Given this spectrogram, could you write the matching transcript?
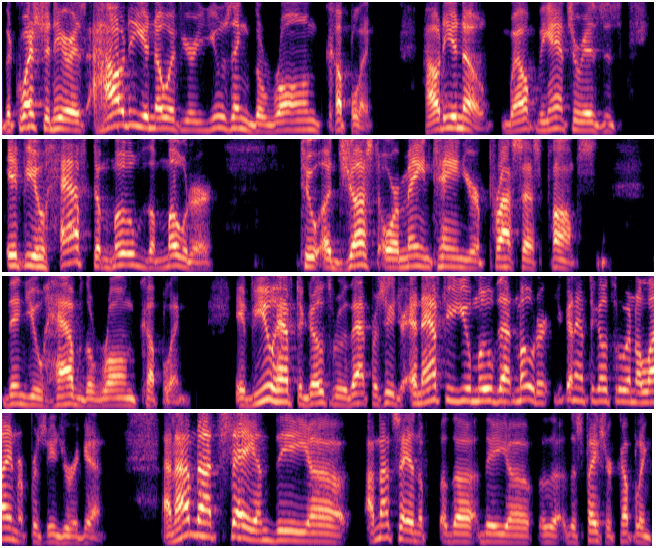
the question here is how do you know if you're using the wrong coupling? How do you know? Well, the answer is, is if you have to move the motor to adjust or maintain your process pumps, then you have the wrong coupling. If you have to go through that procedure, and after you move that motor, you're going to have to go through an alignment procedure again. And I'm not saying the uh, I'm not saying the the the, uh, the the spacer coupling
